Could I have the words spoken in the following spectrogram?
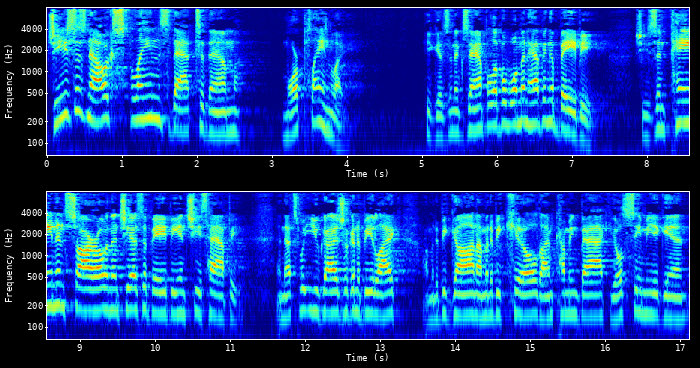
Jesus now explains that to them more plainly. He gives an example of a woman having a baby. She's in pain and sorrow, and then she has a baby and she's happy. And that's what you guys are going to be like. I'm going to be gone. I'm going to be killed. I'm coming back. You'll see me again.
